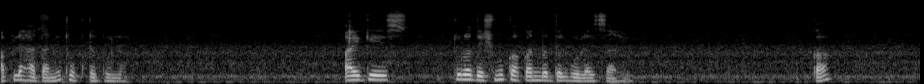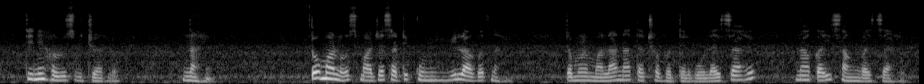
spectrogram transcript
आपल्या हाताने थोपटत बोला आय गेस तुला देशमुख काकांबद्दल बोलायचं आहे. का? तिने हळूच विचारलं. नाही. तो माणूस माझ्यासाठी कुणीही लागत नाही. त्यामुळे मला ना त्याच्याबद्दल बोलायचं आहे ना काही सांगायचं आहे.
